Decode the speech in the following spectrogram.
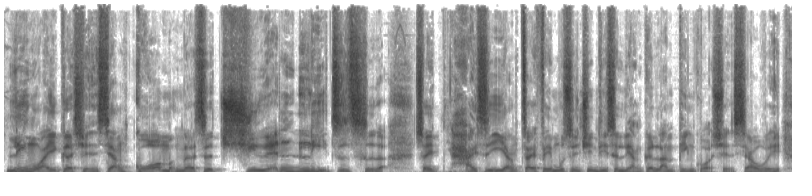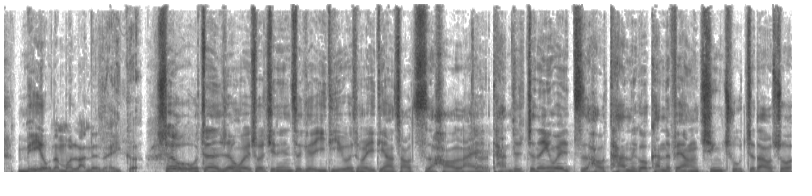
另外一个选项国盟呢是全力支持的，所以还是一样，在非穆斯林群体是两个烂苹果，选稍微没有那么烂的那一个。所以，我我真的认为说今天这个议题为什么一定要找子豪来谈？就真的。因为子豪他能够看得非常清楚，知道说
